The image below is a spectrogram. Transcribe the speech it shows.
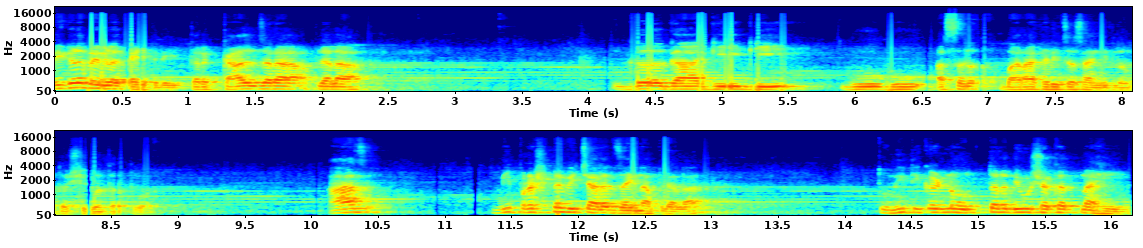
वेगळं वेगळं काहीतरी. तर काल जरा आपल्याला ग गा गी गी गु गु असं बाराखडीचं सांगितलं होतं शिवतत्व. आज मी प्रश्न विचारत जाईन आपल्याला. तुम्ही तिकडनं उत्तर देऊ शकत नाही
